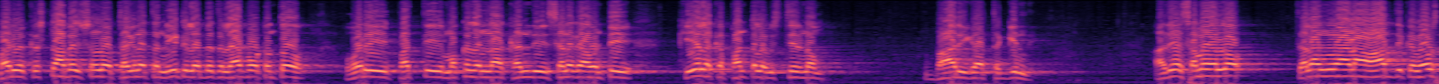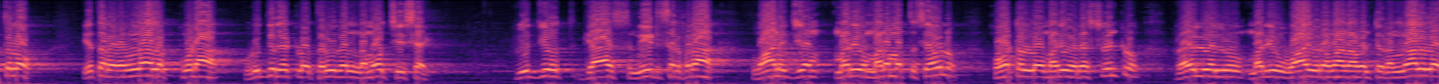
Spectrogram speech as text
మరియు కృష్ణాభేషంలో తగినంత నీటి లభ్యత లేకపోవడంతో వరి పత్తి మొక్కజొన్న కంది శనగ వంటి కీలక పంటల విస్తీర్ణం భారీగా తగ్గింది. అదే సమయంలో తెలంగాణ ఆర్థిక వ్యవస్థలో ఇతర రంగాలకు కూడా వృద్ధి రేట్లో తరుగుదల నమోదు చేశాయి. విద్యుత్ గ్యాస్ నీటి సరఫరా వాణిజ్యం మరియు మరమ్మత్తు సేవలు హోటల్లో మరియు రెస్టారెంట్లు రైల్వేలు మరియు వాయు రవాణా వంటి రంగాలలో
